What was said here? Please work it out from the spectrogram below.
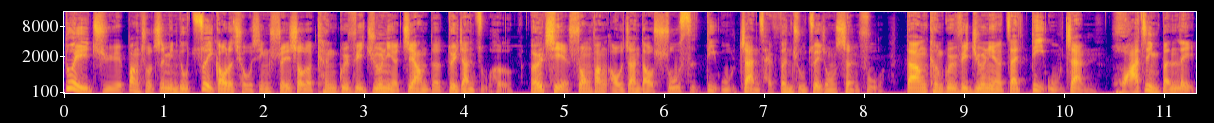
对决棒球知名度最高的球星水手的 Ken Griffey Jr. 这样的对战组合，而且双方鏖战到殊死第五战才分出最终胜负。当 Ken Griffey Jr. 在第五战滑进本垒，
